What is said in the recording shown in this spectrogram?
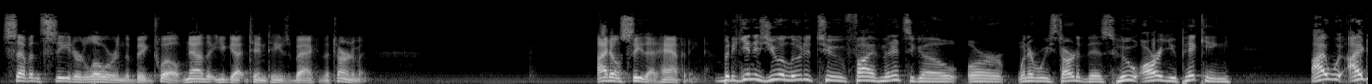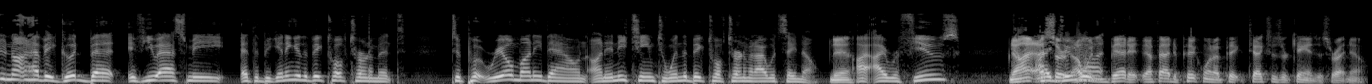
seventh seed or lower in the Big Twelve. Now that you got ten teams back in the tournament. I don't see that happening. But again, as you alluded to five minutes ago, or whenever we started this, who are you picking? I, w- I do not have a good bet if you ask me at the beginning of the Big 12 tournament to put real money down on any team to win the Big 12 tournament. I would say no. Yeah. I, I refuse. No, I, I, I do I not- wouldn't bet it. If I had to pick one, I'd pick Texas or Kansas right now.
